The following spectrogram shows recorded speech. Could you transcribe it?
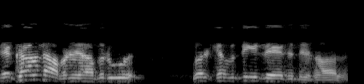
ਦੇਖਣਾ ਤਾਂ ਆਪਣੇ ਆਪ ਨੂੰ। ਗੁਰ ਸ਼ਬਦੀ ਦੇਖ ਨਿਹਾਲ।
